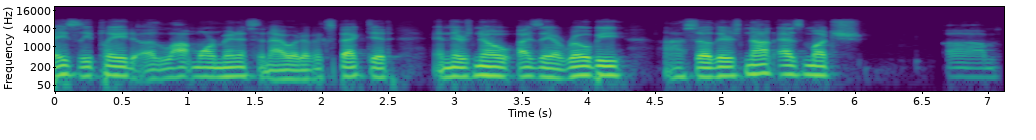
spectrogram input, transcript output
Bazley played a lot more minutes than I would have expected, and there's no Isaiah Roby, uh, so there's not as much um,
